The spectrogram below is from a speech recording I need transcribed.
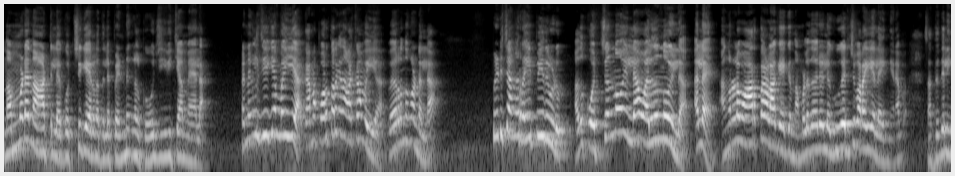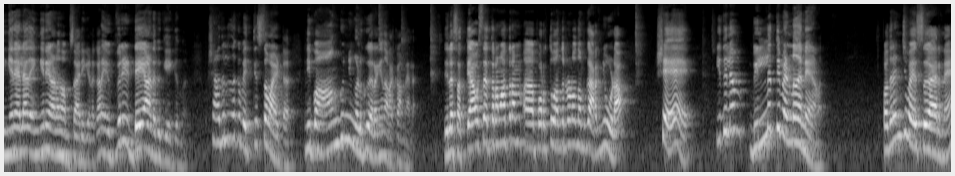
നമ്മുടെ നാട്ടിലെ കൊച്ചു കേരളത്തിലെ പെണ്ണുങ്ങൾക്കോ ജീവിക്കാൻ മേല. പെണ്ണുങ്ങൾ ജീവിക്കാൻ വയ്യ. കാരണം പുറത്തിറങ്ങി നടക്കാൻ വയ്യ. വേറൊന്നും കൊണ്ടല്ല. പിടിച്ചങ്ങ് റേപ്പ് ചെയ്ത് വിടും. അത് കൊച്ചെന്നോ ഇല്ല വലുതെന്നോ ഇല്ല. അല്ലേ? അങ്ങനെയുള്ള വാർത്തകളാണ് കേൾക്കുന്നത് നമ്മളിതൊരു ലഘൂകരിച്ച് പറയല്ല? ഇങ്ങനെ സത്യത്തിൽ ഇങ്ങനെയല്ല എങ്ങനെയാണ് സംസാരിക്കുന്നത് കാരണം എവറി ഡേ ആണ് ഇത് കേൾക്കുന്നത്. പക്ഷെ അതിൽ നിന്നൊക്കെ വ്യത്യസ്തമായിട്ട് ഇനിയിപ്പോൾ ആൺകുഞ്ഞുങ്ങൾക്കും ഇറങ്ങി നടക്കാൻ മേല. ഇതിലെ സത്യാവസ്ഥ എത്രമാത്രം പുറത്ത് വന്നിട്ടുണ്ടോ നമുക്ക് അറിഞ്ഞുകൂടാ. പക്ഷേ ഇതിലും വില്ലത്തി പെണ്ണ് തന്നെയാണ്. പതിനഞ്ച് വയസ്സുകാരനെ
